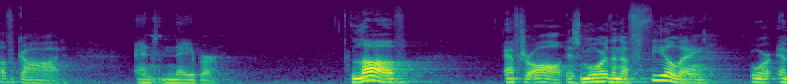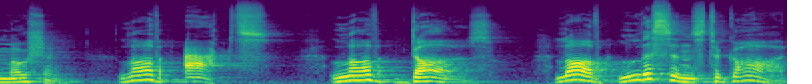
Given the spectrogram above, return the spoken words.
of God and neighbor. Love, after all, is more than a feeling or emotion. Love acts. Love does. Love listens to God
